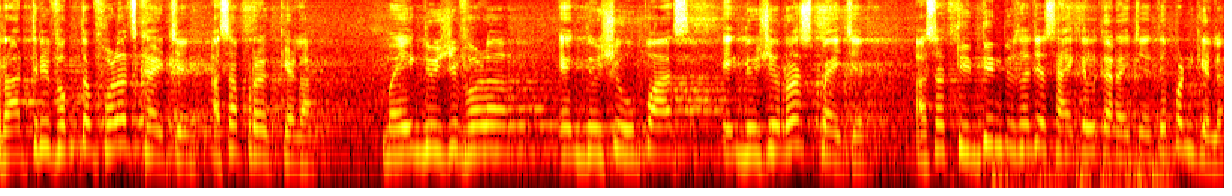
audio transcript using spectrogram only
रात्री फक्त फळंच खायचे असा प्रयोग केला. मग एक दिवशी फळं एक दिवशी उपास एक दिवशी रस प्यायचे. असं तीन तीन दिवसाचे सायकल करायचे ते पण केलं.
